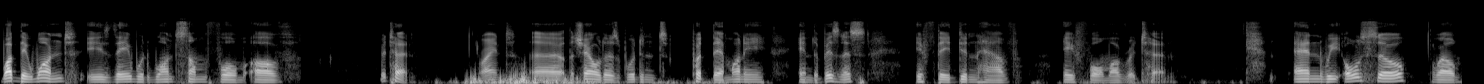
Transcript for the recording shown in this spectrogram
what they want is they would want some form of return, right? Uh, the shareholders wouldn't put their money in the business if they didn't have a form of return. And we also, well,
